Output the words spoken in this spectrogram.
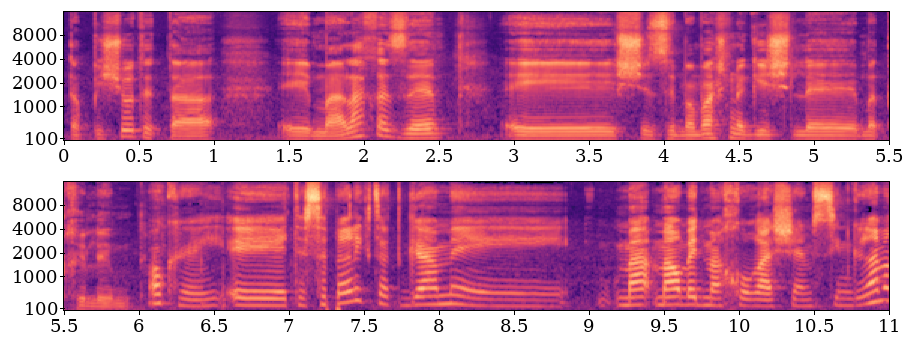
את הפישוט, את המהלך הזה. אה, שזה ממש נגיש למתחילים. אוקיי, okay. אה, תספר לי קצת גם אה, מה, מה עומד מאחורי השם סינגרמר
